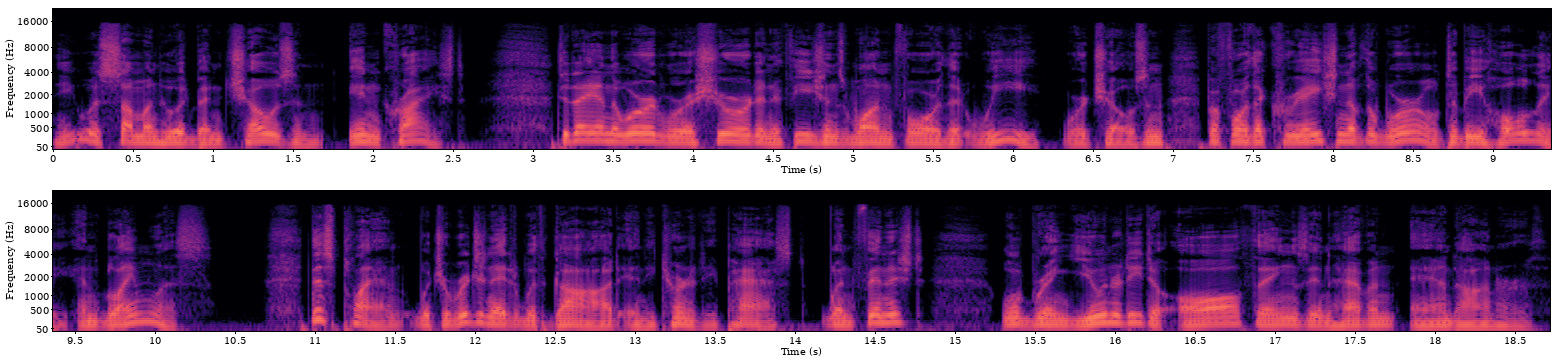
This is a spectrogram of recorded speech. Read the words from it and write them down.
He was someone who had been chosen in Christ. Today in the Word we're assured in Ephesians 1 4 that we were chosen before the creation of the world to be holy and blameless. This plan, which originated with God in eternity past, when finished, will bring unity to all things in heaven and on earth.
